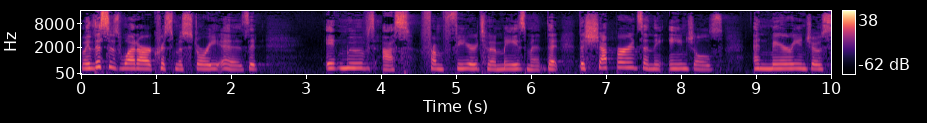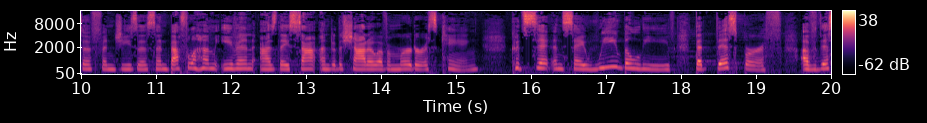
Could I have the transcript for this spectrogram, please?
I mean, this is what our Christmas story is. It, it moves us from fear to amazement that the shepherds and the angels and Mary and Joseph and Jesus and Bethlehem, even as they sat under the shadow of a murderous king, could sit and say, We believe that this birth of this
